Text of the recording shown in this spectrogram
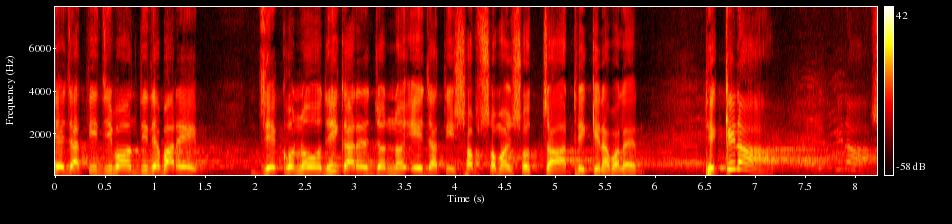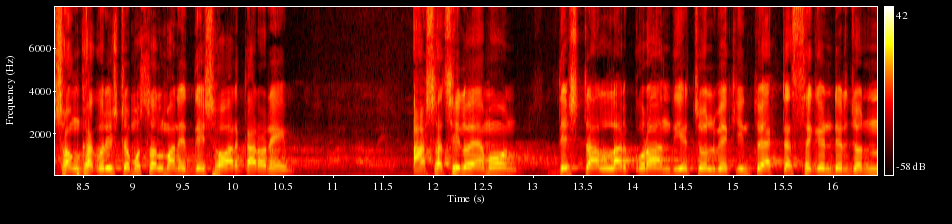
যে জাতি জীবন দিতে পারে, যে কোনো অধিকারের জন্য এ জাতি সব সময় সোচ্চার। ঠিক কিনা বলেন? ঠিক কিনা? সংখ্যাগরিষ্ঠ মুসলমানের দেশ হওয়ার কারণে আশা ছিল এমন, দেশটা আল্লাহর কোরআন দিয়ে চলবে, কিন্তু একটা সেকেন্ডের জন্য,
